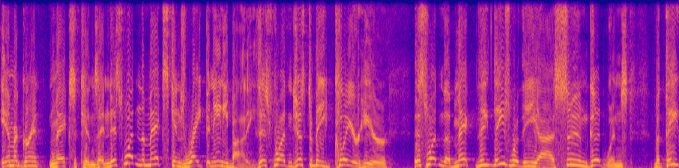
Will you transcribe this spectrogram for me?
immigrant Mexicans, and this wasn't the Mexicans raping anybody. This wasn't, just to be clear here, this wasn't the, th these were the uh, assumed good ones, but they,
